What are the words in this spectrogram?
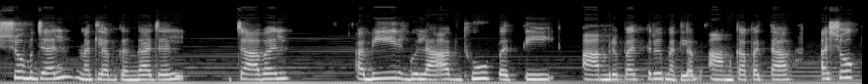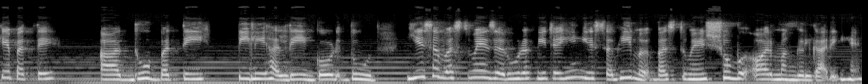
शुभ जल मतलब गंगा जल, चावल, अबीर, गुलाब धूप पत्ती आम्रपत्र मतलब आम का पत्ता, अशोक के पत्ते धूप बत्ती पीली, हल्दी, गुड़, दूध। ये सब वस्तुएँ ज़रूर रखनी चाहिए। ये सभी वस्तुएँ शुभ और मंगलकारी हैं।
